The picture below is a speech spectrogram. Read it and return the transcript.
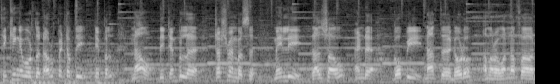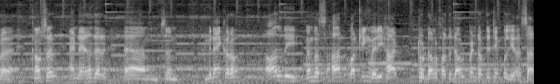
thinking about the development of the temple. Now the temple trust members, mainly Rajsav and Gopi Nath Gaudo, our, one of our counselor, and another um, all the members are working very hard to develop for the development of the temple here, sir.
